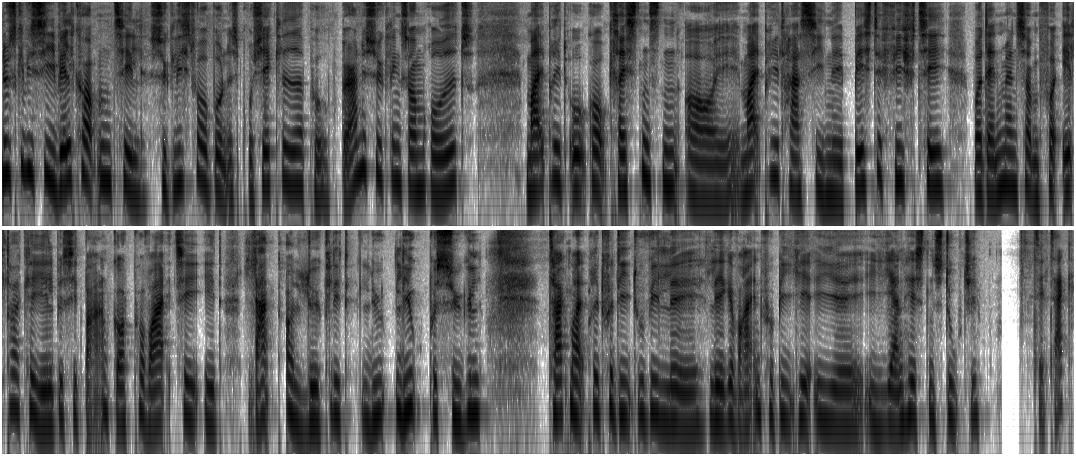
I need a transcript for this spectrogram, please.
Nu skal vi sige velkommen til Cyklistforbundets projektleder på børnecyklingsområdet, Majbrit Ågaard Christensen. Og øh, Majbrit har sine bedste fif til, hvordan man som forældre kan hjælpe sit barn godt på vej til et langt og lykkeligt liv, liv på cykel. Tak Majbrit, fordi du ville øh, lægge vejen forbi her i, øh, i Jernhestens studie. Til tak.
